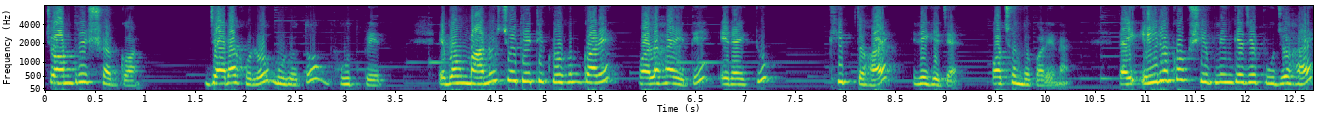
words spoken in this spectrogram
চন্দ্রেশ্বর গণ, যারা হলো মূলত ভূত প্রেত এবং মানুষ যদি এটি গ্রহণ করে, বলা হয় এতে এরা একটু ক্ষিপ্ত হয়, রেগে যায়, পছন্দ করে না। তাই এই রকম শিবলিঙ্গে যে পুজো হয়,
